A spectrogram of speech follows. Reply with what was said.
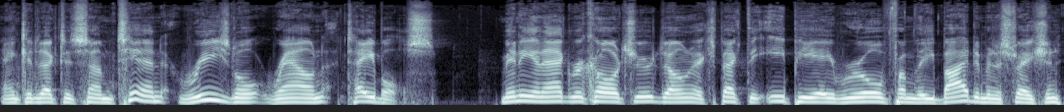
and conducted some 10 regional round tables. Many in agriculture don't expect the EPA rule from the Biden administration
